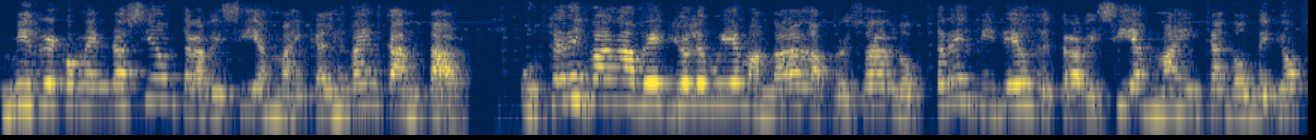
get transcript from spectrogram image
mi recomendación, Travesías Mágicas, les va a encantar. Ustedes van a ver, yo le voy a mandar a la profesora los tres videos de Travesías Mágicas donde yo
